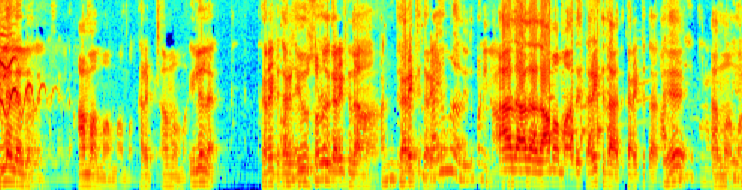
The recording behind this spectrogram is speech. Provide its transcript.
இல்ல இல்ல இல்ல இல்ல இல்ல இல்ல. ஆமா ஆமா ஆமா ஆமா. கரெக்ட் ஆமா ஆமா. இல்ல இல்ல. கரெக்ட் கரெக்ட் இவர் சொன்னது கரெக்ட் தான். correct. timeல அது அது அது அது. ஆமா ஆமா. அது கரெக்ட் தான். அது கரெக்ட் தான். அது ஆமா, வந்து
